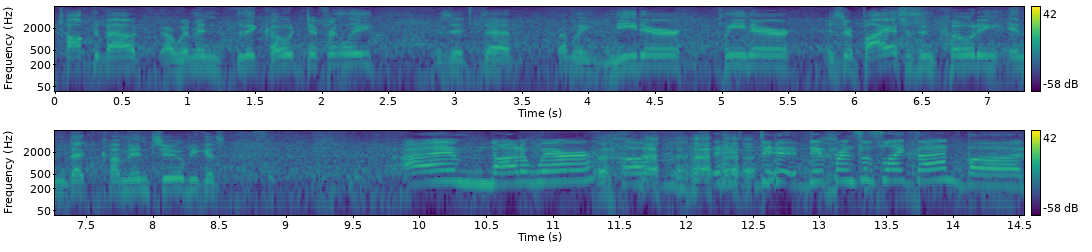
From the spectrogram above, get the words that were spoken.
talked about, are women, do they code differently? Is it uh, probably neater, cleaner? Is there biases in coding in that come into? Because I'm not aware of differences like that, but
